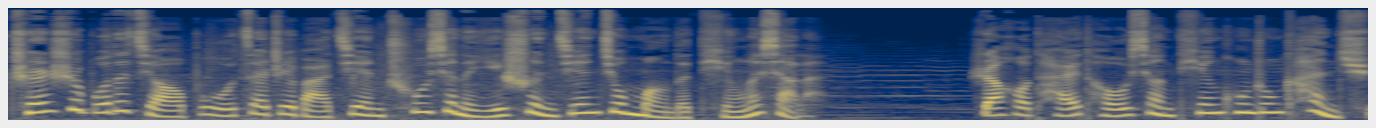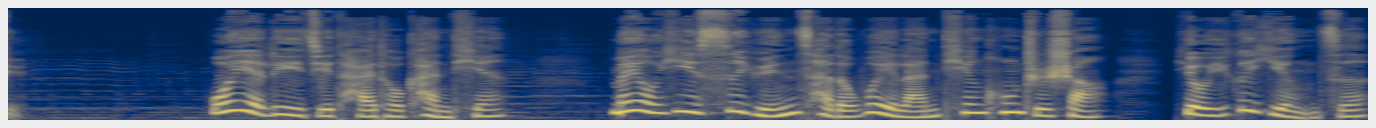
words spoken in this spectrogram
陈世伯的脚步在这把剑出现的一瞬间就猛地停了下来，然后抬头向天空中看去，我也立即抬头看天，没有一丝云彩的蔚蓝天空之上，有一个影子，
